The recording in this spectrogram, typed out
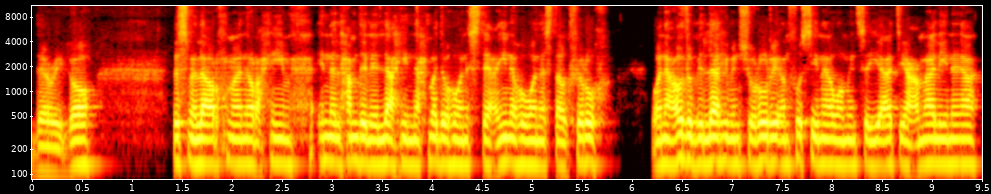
There we go. بسم الله الرحمن الرحيم إن الحمد لله نحمده ونستعينه ونستغفره ونعوذ بالله من شرور أنفسنا ومن سيئات أعمالنا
